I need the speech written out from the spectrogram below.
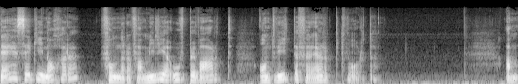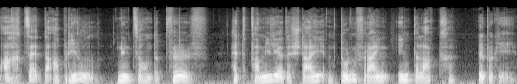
Der sei nachher von einer Familie aufbewahrt und weiter vererbt worden. Am 18. April 1905 hat die Familie den Stein im Turnverein Interlaken übergeben.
